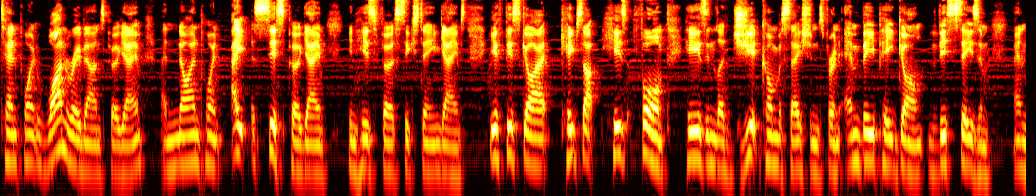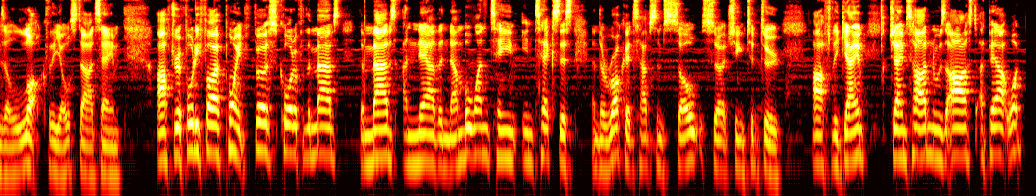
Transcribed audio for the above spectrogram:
10.1 rebounds per game, and 9.8 assists per game in his first 16 games. If this guy keeps up his form, he is in legit conversations for an MVP gong this season and is a lock for the All Star team. After a 45 point first quarter for the Mavs, the Mavs are now the number one team in Texas, and the Rockets have some soul searching to do. After the game, James Harden was asked about what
